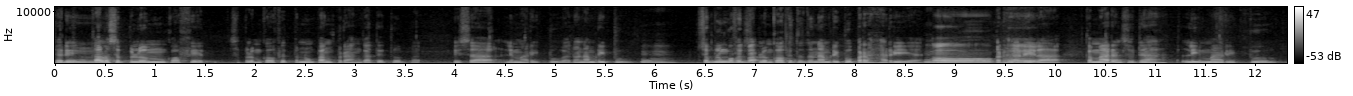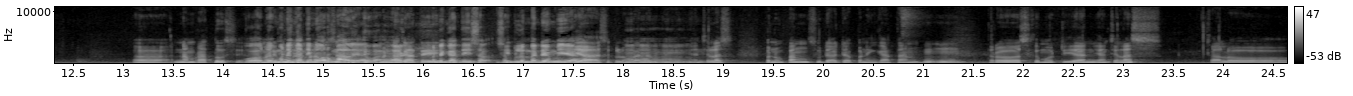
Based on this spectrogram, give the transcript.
Jadi kalau sebelum Covid, sebelum Covid penumpang berangkat itu bisa 5.000 atau 6.000. Sebelum Covid, Pak. Sebelum Covid itu 6.000 per hari ya. Oh, Per hari lah. Kemarin sudah 5.600 ya. Wah, udah 5.600 mendekati normal ya, Pak. Mendekati, Mendekati se- sebelum pandemi ya? Iya, sebelum pandemi. Yang jelas penumpang sudah ada peningkatan. Mm-mm. Terus kemudian yang jelas kalau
